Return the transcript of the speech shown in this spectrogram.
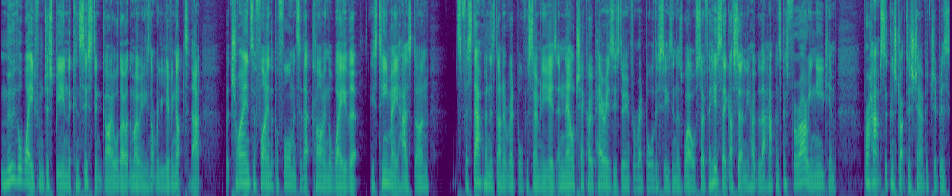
move away from just being the consistent guy, although at the moment he's not really living up to that, but trying to find the performance of that car in the way that his teammate has done. Verstappen has done at Red Bull for so many years, and now Checo Perez is doing for Red Bull this season as well. So, for his sake, I certainly hope that that happens because Ferrari need him. Perhaps the Constructors' Championship is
